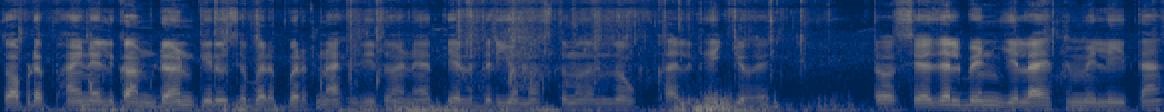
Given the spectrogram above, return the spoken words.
તો આપણે ફાઇનલી કામ ડન કર્યું છે, બરફ બરફ નાખી દીધો અને અત્યારે દરિયો મસ્ત જો ખાલી થઈ ગયો છે. તો સેજલબેન ગયેલા ફેમિલી ત્યાં.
